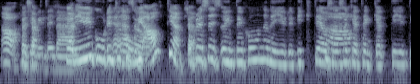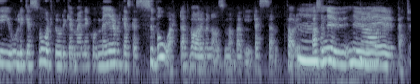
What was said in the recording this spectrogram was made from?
ja för att jag exakt. vill dig väl. Ja, det är ju en god intention Alltså- i allt Ja, egentligen. precis, och intentionen är ju det viktiga. Och sen Ja. så kan jag tänka att det, det är olika svårt för olika människor. För mig har det varit ganska svårt att vara med någon som har varit ledsen förut. Mm. Alltså nu, nu Ja. är det bättre.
